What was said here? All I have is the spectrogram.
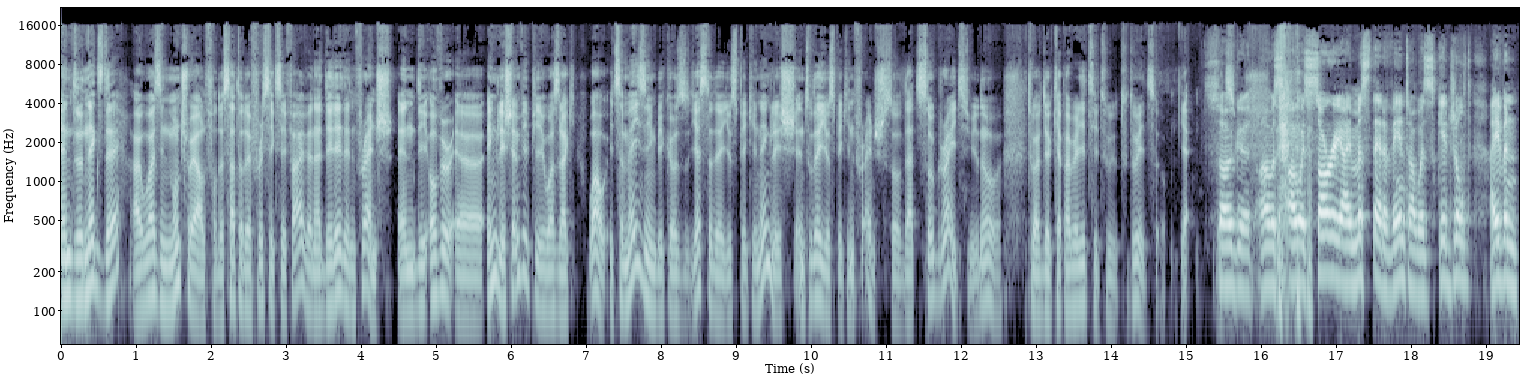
and the next day, I was in Montreal for the Saturday 365 and I did it in French. And the other uh, English MVP was like, wow, it's amazing because yesterday you speak in English and today you speak in French. So that's so great, you know, to have the capability to, to do it. So yeah. So good. I was, I was sorry I missed that event. I was scheduled. I even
